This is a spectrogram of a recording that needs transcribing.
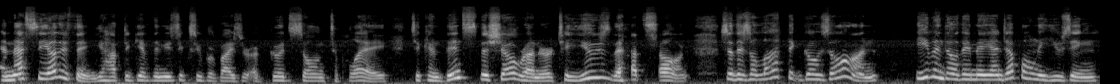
And that's the other thing. You have to give the music supervisor a good song to play to convince the showrunner to use that song. So there's a lot that goes on, even though they may end up only using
